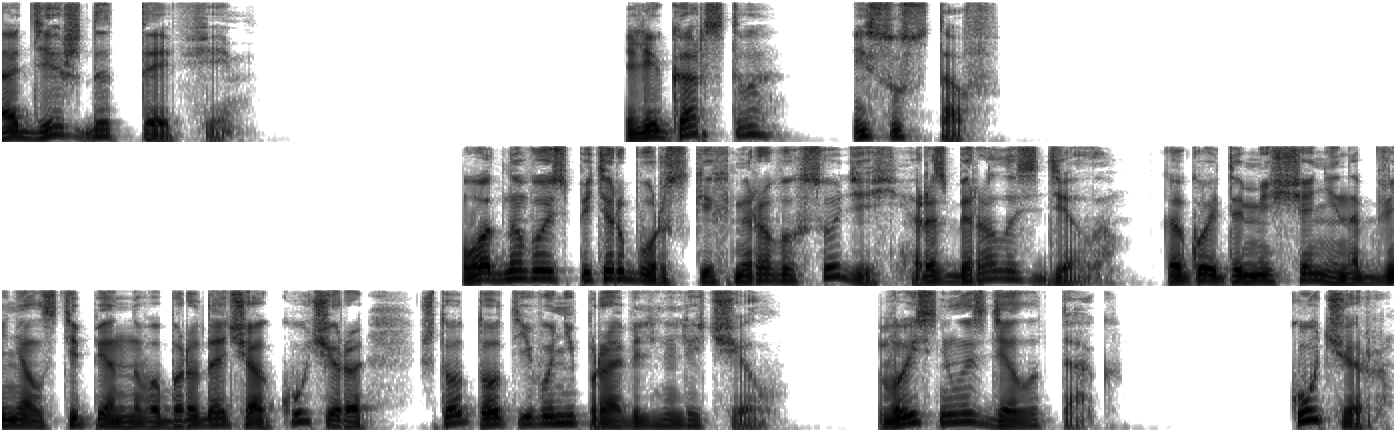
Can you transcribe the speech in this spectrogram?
Надежда Тэффи. Лекарство и сустав. У одного из петербургских мировых судей разбиралось дело. Какой-то мещанин обвинял степенного бородача-кучера, что тот его неправильно лечил. Выяснилось дело так. Кучер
